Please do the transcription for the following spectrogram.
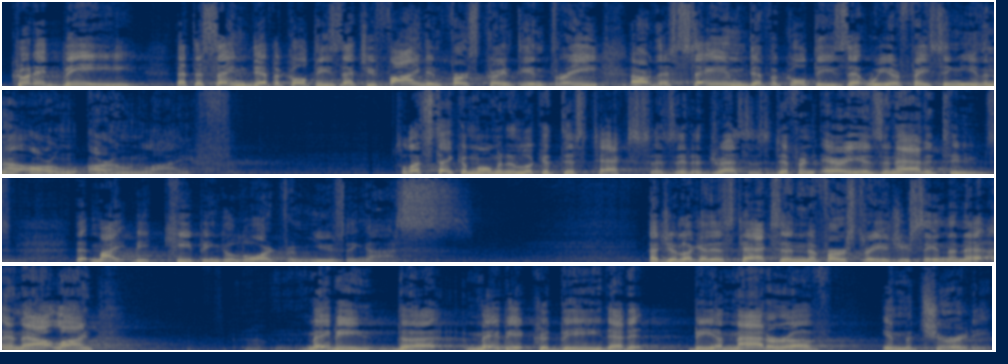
Could it be that the same difficulties that you find in 1 Corinthians 3 are the same difficulties that we are facing even in our own, our own life? So let's take a moment and look at this text as it addresses different areas and attitudes that might be keeping the Lord from using us. As you look at this text in the first three, as you see in the, in the outline, maybe, the, maybe it could be that it be a matter of immaturity.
